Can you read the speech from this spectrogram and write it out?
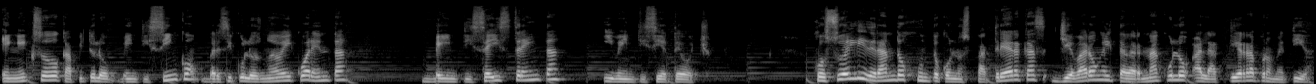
en Éxodo capítulo 25 versículos 9 y 40, 26, 30 y 27, 8. Josué liderando junto con los patriarcas llevaron el tabernáculo a la tierra prometida.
